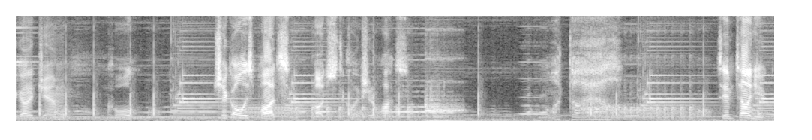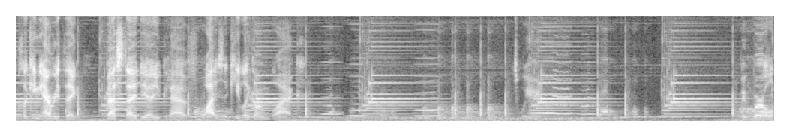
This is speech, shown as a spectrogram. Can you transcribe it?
I got a gem. Cool. Check all these pots. Oh, just a collection of pots. What the hell? See, I'm telling you, clicking everything. Best idea you could have. Why does it keep, like, going black? It's weird. Big barrel.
